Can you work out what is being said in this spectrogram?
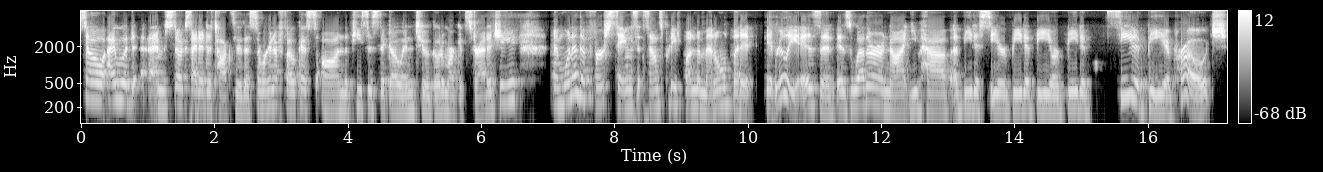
So I would, I'm so excited to talk through this. So we're going to focus on the pieces that go into a go to market strategy. And one of the first things that sounds pretty fundamental, but it it really isn't, is whether or not you have a B2C or B2B or B2 C2B approach.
